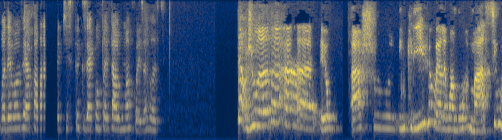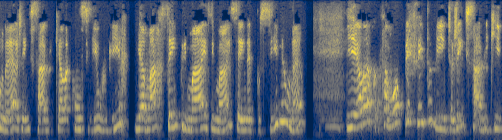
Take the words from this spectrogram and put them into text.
Vou devolver a palavra se tu quiser completar alguma coisa, Rose. Não, Joana, eu acho incrível, ela é um amor máximo, né? A gente sabe que ela conseguiu vir e amar sempre mais e mais, se ainda é possível, né? E ela falou perfeitamente. A gente sabe que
